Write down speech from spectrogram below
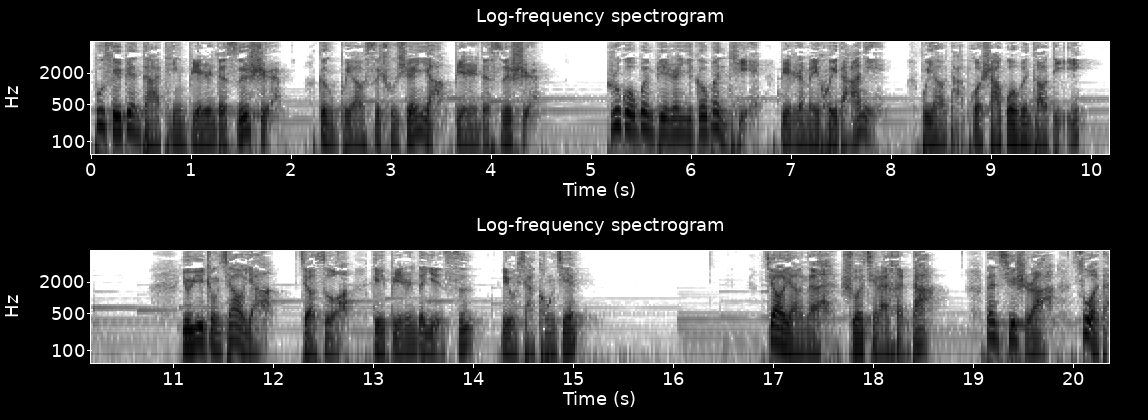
不随便打听别人的私事，更不要四处宣扬别人的私事。如果问别人一个问题，别人没回答你，不要打破砂锅问到底。有一种教养叫做给别人的隐私留下空间。教养呢，说起来很大，但其实啊，做的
